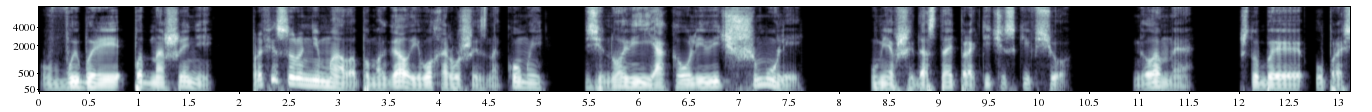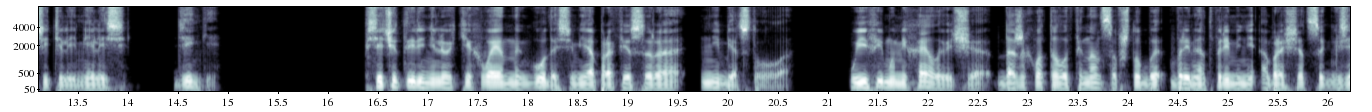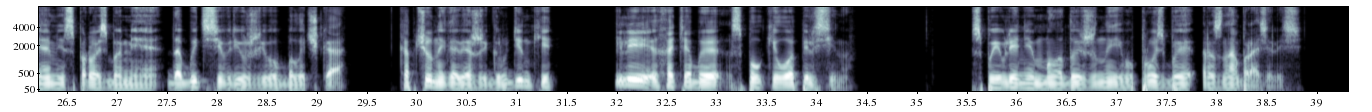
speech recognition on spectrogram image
В выборе подношений профессору немало помогал его хороший знакомый Зиновий Яковлевич Шмулей, умевший достать практически все. Главное, чтобы у просителей имелись деньги. Все четыре нелегких военных года семья профессора не бедствовала. У Ефима Михайловича даже хватало финансов, чтобы время от времени обращаться к Зяме с просьбами добыть севрюжьего балычка, копченой говяжьей грудинки или хотя бы с полкило апельсинов. С появлением молодой жены его просьбы разнообразились.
